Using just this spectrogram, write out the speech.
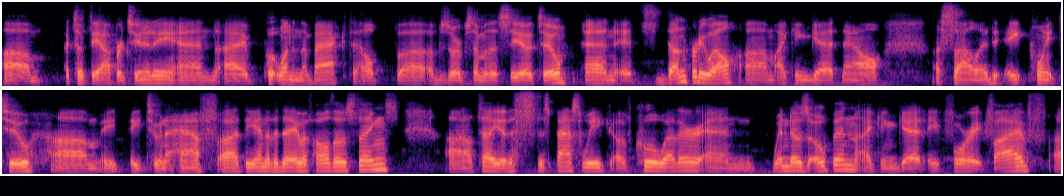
um, I took the opportunity and I put one in the back to help uh, absorb some of the CO2, and it's done pretty well. Um, I can get now a solid 8.2, um, 8, 8, two and a half uh, at the end of the day with all those things. Uh, I'll tell you this this past week of cool weather and windows open, I can get 8485 uh,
